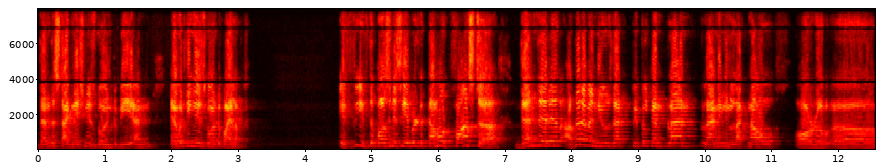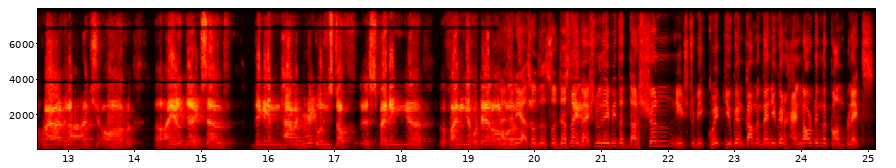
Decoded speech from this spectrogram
then the stagnation is going to be and everything is going to pile up. If, if the person is able to come out faster, then there are other avenues that people can plan landing in Lucknow or uh, Prayagraj or uh, Ayodhya itself. They can have a day tour instead of uh, spending uh, finding a hotel or As yeah so the, so just like Vaishno Devi the darshan needs to be quick. You can come and then you can hang out in the complex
